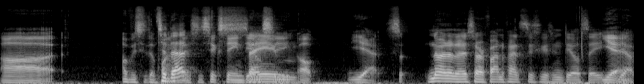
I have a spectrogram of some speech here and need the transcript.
Uh, obviously the To Final Fantasy 16 same- DLC. Oh, Yeah. So, no, no, no. Sorry, Final Fantasy 16 DLC. yeah,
